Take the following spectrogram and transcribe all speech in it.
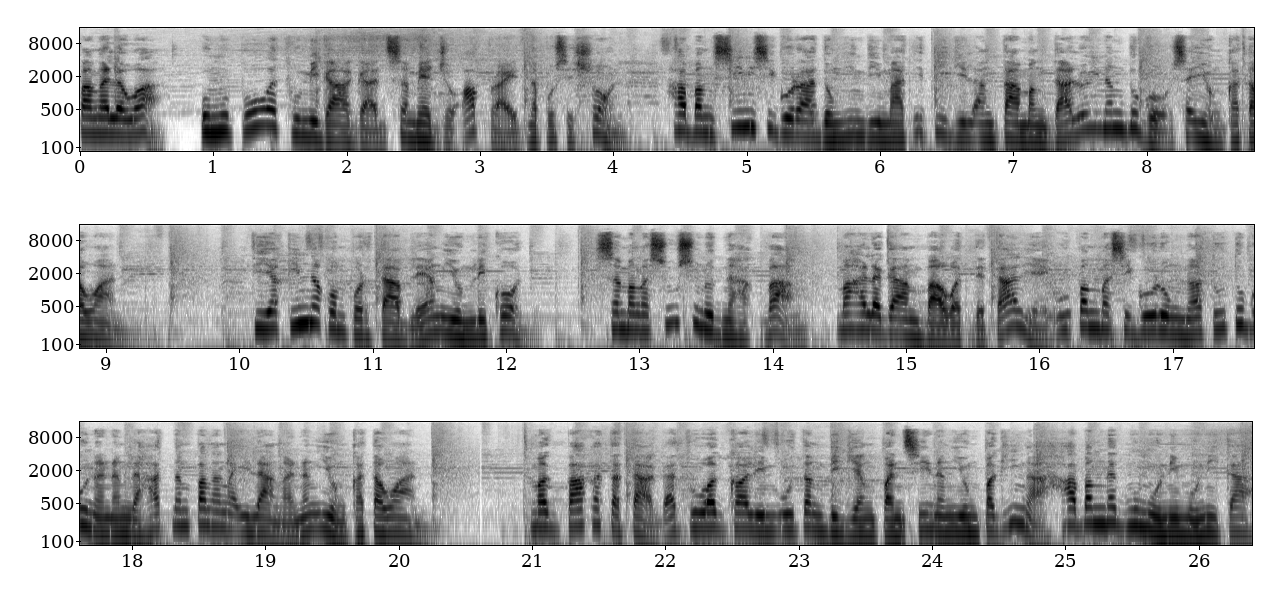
Pangalawa, umupo at humiga agad sa medyo upright na posisyon, habang sinisiguradong hindi matitigil ang tamang daloy ng dugo sa iyong katawan. Tiyakin na komportable ang iyong likod. Sa mga susunod na hakbang, mahalaga ang bawat detalye upang masigurong natutugunan ang lahat ng pangangailangan ng iyong katawan. Magpakatatag at huwag kalimutang bigyang pansin ang iyong paghinga habang nagmumuni-muni ka.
